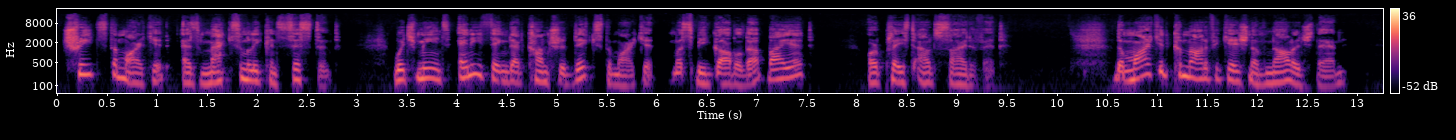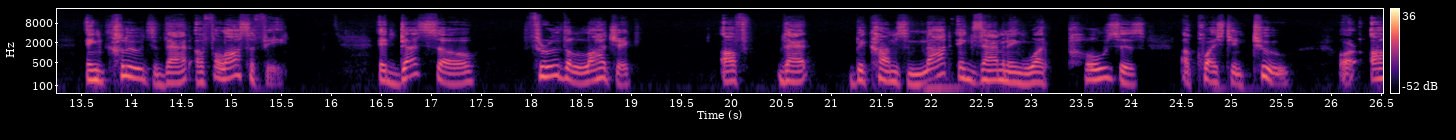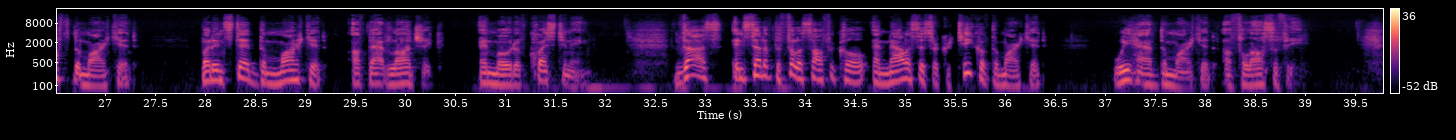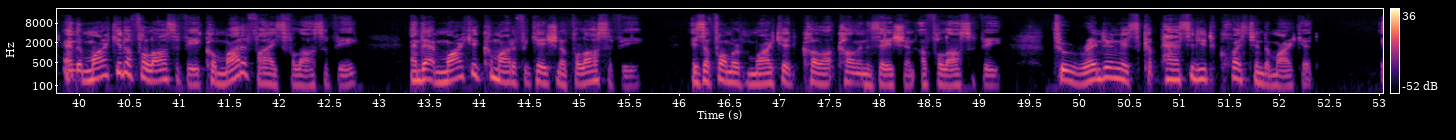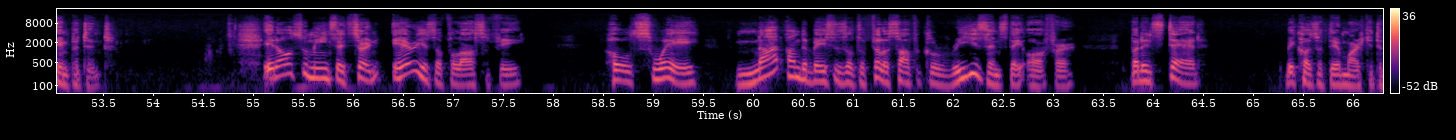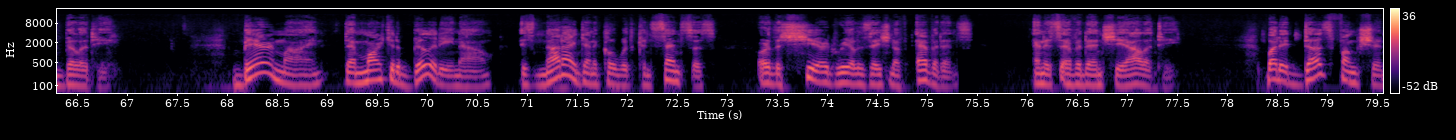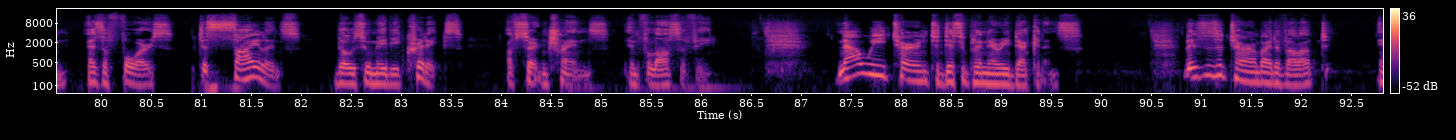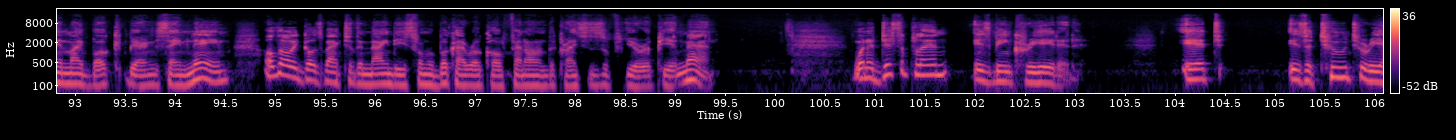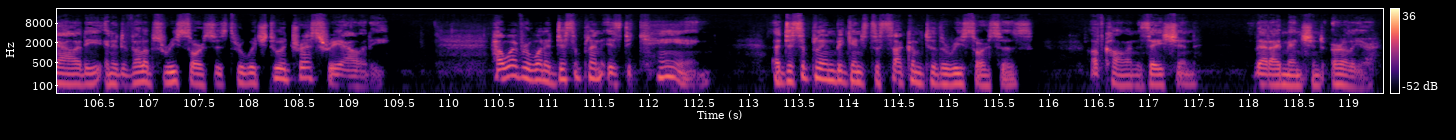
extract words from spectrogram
treats the market as maximally consistent, which means anything that contradicts the market must be gobbled up by it or placed outside of it. The market commodification of knowledge, then, includes that of philosophy. It does so through the logic of that becomes not examining what poses a question to or of the market, but instead the market of that logic and mode of questioning. Thus, instead of the philosophical analysis or critique of the market, we have the market of philosophy. And the market of philosophy commodifies philosophy, and that market commodification of philosophy is a form of market colonization of philosophy through rendering its capacity to question the market impotent. It also means that certain areas of philosophy hold sway not on the basis of the philosophical reasons they offer, but instead because of their marketability. Bear in mind that marketability now is not identical with consensus or the shared realization of evidence and its evidentiality, but it does function as a force to silence those who may be critics of certain trends in philosophy. Now we turn to disciplinary decadence. This is a term I developed in my book bearing the same name, although it goes back to the 90s from a book I wrote called Fanon the Crisis of European Man. When a discipline is being created, it is attuned to reality and it develops resources through which to address reality. However, when a discipline is decaying, a discipline begins to succumb to the resources of colonization that I mentioned earlier.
